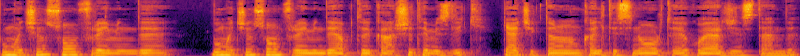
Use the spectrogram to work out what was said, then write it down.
Bu maçın son frame'inde bu maçın son frame'inde yaptığı karşı temizlik gerçekten onun kalitesini ortaya koyar cinstendi.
